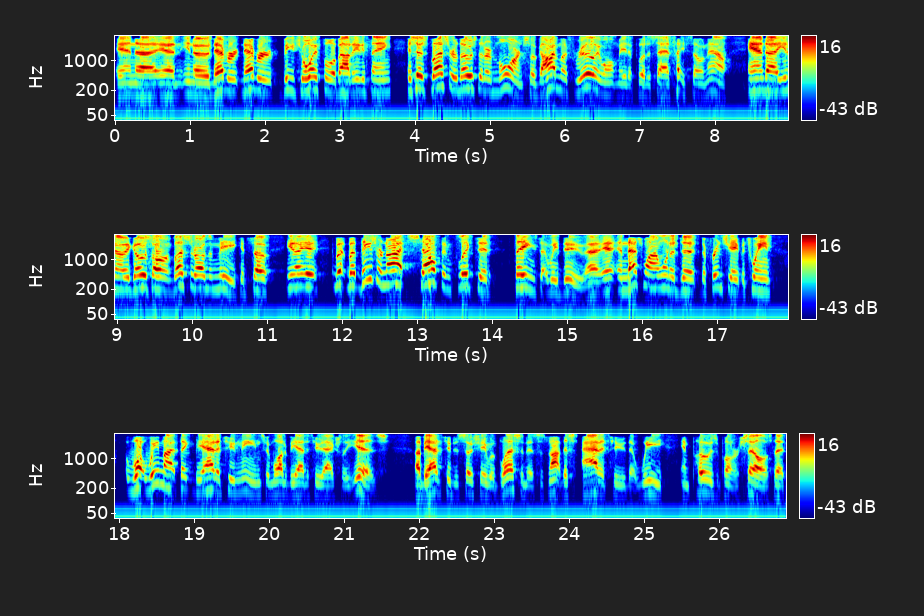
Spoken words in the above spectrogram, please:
and uh, and you know never never be joyful about anything. It says, "Blessed are those that are mourned." So God must really want me to put a sad face on now. And uh, you know it goes on, "Blessed are the meek." And so you know, it, but but these are not self-inflicted things that we do, uh, and, and that's why I wanted to differentiate between what we might think beatitude means and what a beatitude actually is uh, beatitude associated with blessedness. It's not this attitude that we impose upon ourselves that,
